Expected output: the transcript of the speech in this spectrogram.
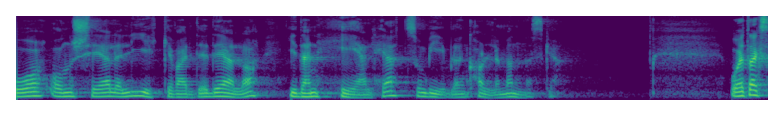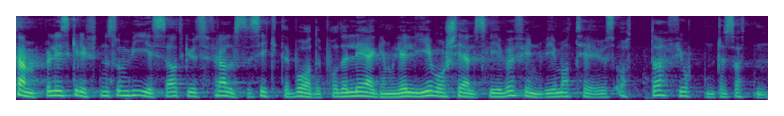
og ånd sjel er likeverdige deler i den helhet som Bibelen kaller mennesket. Og Et eksempel i Skriften som viser at Guds frelse sikter både på det legemlige liv og sjelslivet, finner vi i Matteus 8, 14-17.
